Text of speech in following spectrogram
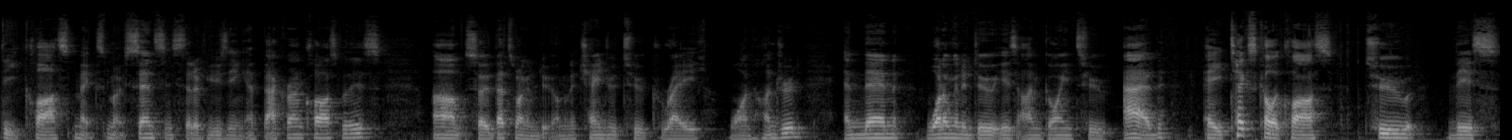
the class makes most sense instead of using a background class for this. Um, so that's what I'm going to do. I'm going to change it to gray 100. And then what I'm going to do is I'm going to add a text color class to this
